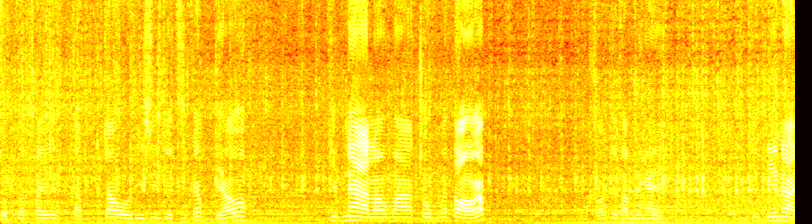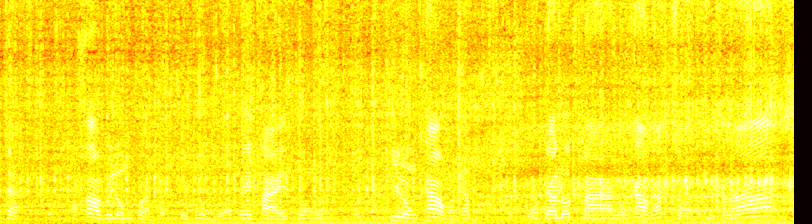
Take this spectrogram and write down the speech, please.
จบกันไปกับเจ้า DC 70 ครับ เดี๋ยวคลิปหน้าเรามาชมกันต่อครับ เขาจะทำยังไงคลิปนี้น่าจะเอาข้าวไปลงก่อนครับเก็บมุมเดี๋ยวไปถ่ายตรงที่ลงข้าวก่อนครับ เดี๋ยวไปเอารถมาลงข้าวครับ สวัสดีครับ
